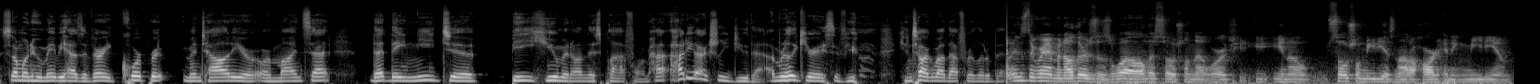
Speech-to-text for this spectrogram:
someone who maybe has a very corporate mentality or, or mindset that they need to be human on this platform? How, how do you actually do that? I'm really curious if you can talk about that for a little bit. Instagram and others as well, other social networks, you, you know, social media is not a hard hitting medium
